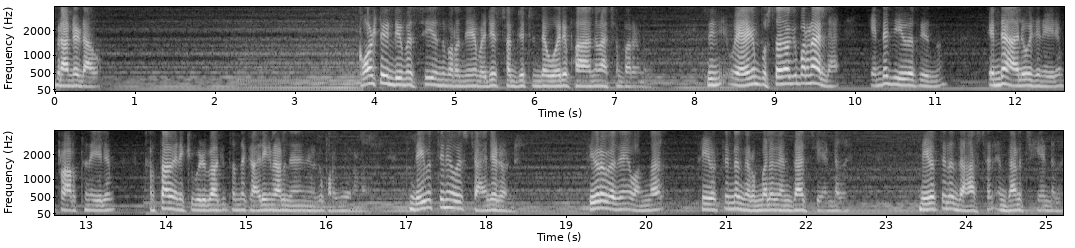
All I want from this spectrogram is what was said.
ബ്രാൻഡഡ് ആവും. കോൾ ടു ഇന്റിമസി എന്ന് പറഞ്ഞ വലിയ സബ്ജക്റ്റിന്റെ ഓരോ ഭാഗങ്ങൾ അച്ഛൻ പറയണത്. ഇത് ഏതെങ്കിലും പുസ്തകം നോക്കി പറഞ്ഞതല്ല. എന്റെ ജീവിതത്തിൽ നിന്നും എന്റെ ആലോചനയിലും പ്രാർത്ഥനയിലും കർത്താവ് എനിക്ക് വെളിവാക്കി തന്ന കാര്യങ്ങളാണ് ഞാൻ നിങ്ങൾക്ക് പറഞ്ഞു തരുന്നത്. ദൈവത്തിന് ഒരു സ്റ്റാൻഡേർഡ് ഉണ്ട്. തീവ്രവേദന വന്നാൽ ദൈവത്തിന്റെ നിർമ്മലൻ എന്താ ചെയ്യേണ്ടത്? ദൈവത്തിന്റെ ദാസൻ എന്താണ് ചെയ്യേണ്ടത്?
